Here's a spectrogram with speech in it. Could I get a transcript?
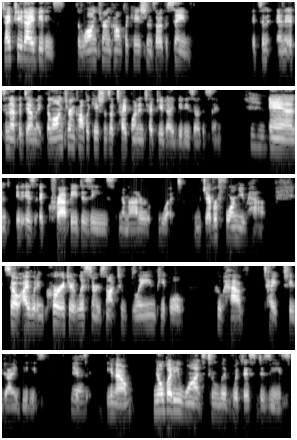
Type 2 diabetes, the long-term complications are the same. It's an and it's an epidemic. The long term complications of type one and type two diabetes are the same. Mm-hmm. And it is a crappy disease no matter what, whichever form you have. So I would encourage your listeners not to blame people who have type 2 diabetes. Yeah. It's, you know, nobody wants to live with this disease.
